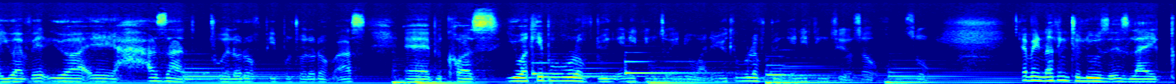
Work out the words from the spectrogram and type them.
you are very, you are a hazard to a lot of people to a lot of us uh, because you are capable of doing anything to anyone and you're capable of doing anything to yourself so having nothing to lose is like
